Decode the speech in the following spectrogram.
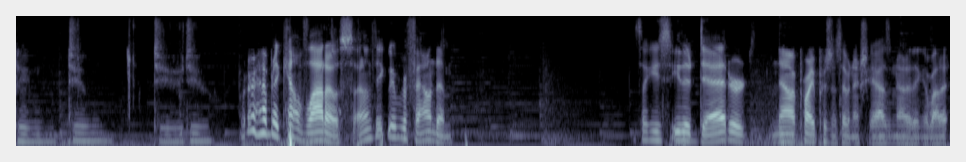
Loom, doom, doo, doo. Whatever happened to Count Vlados? I don't think we ever found him. It's like he's either dead or now probably Prisoner 7 actually has him now that I think about it.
